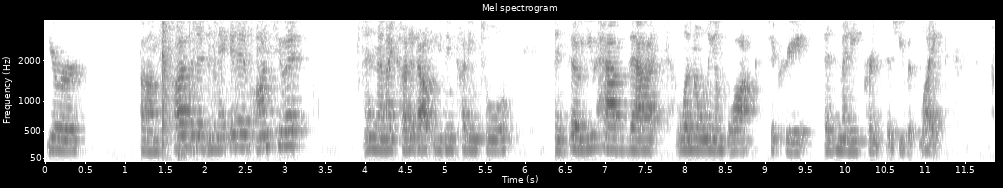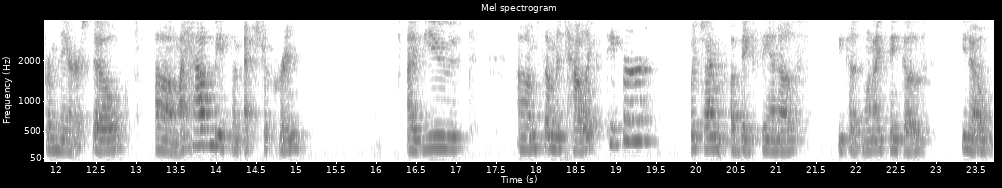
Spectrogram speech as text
your um, positive and negative onto it. And then I cut it out using cutting tools. And so you have that linoleum block to create as many prints as you would like from there. So um, I have made some extra prints. I've used um, some metallic paper which I'm a big fan of because when I think of you know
